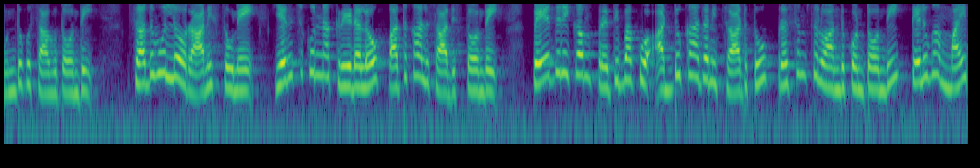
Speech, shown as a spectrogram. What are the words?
ముందుకు సాగుతోంది. చదువుల్లో రాణిస్తూనే ఎంచుకున్న క్రీడలో పథకాలు సాధిస్తోంది. పేదరికం ప్రతిభకు అడ్డు కాదని చాటుతూ ప్రశంసలు అందుకుంటోంది తెలుగమ్మాయి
